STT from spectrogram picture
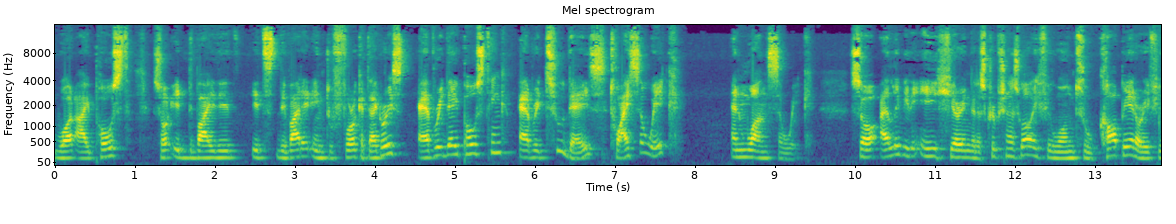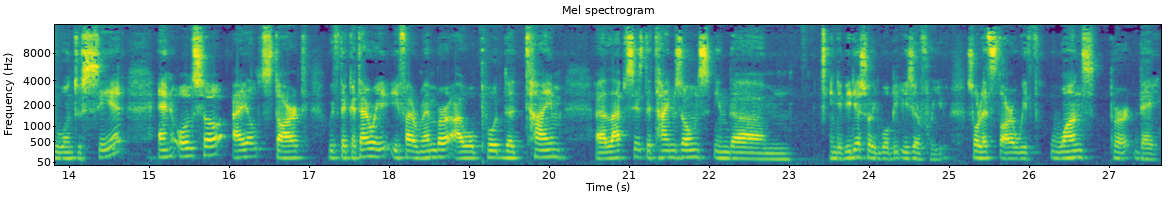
what I post so it divided it's divided into four categories: everyday posting, every two days, twice a week, and once a week. So I leave it here in the description as well if you want to copy it or if you want to see it. And also I'll start with the category. If I remember, I will put the time uh, lapses, the time zones in the um, in the video, so it will be easier for you. So let's start with once per day.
